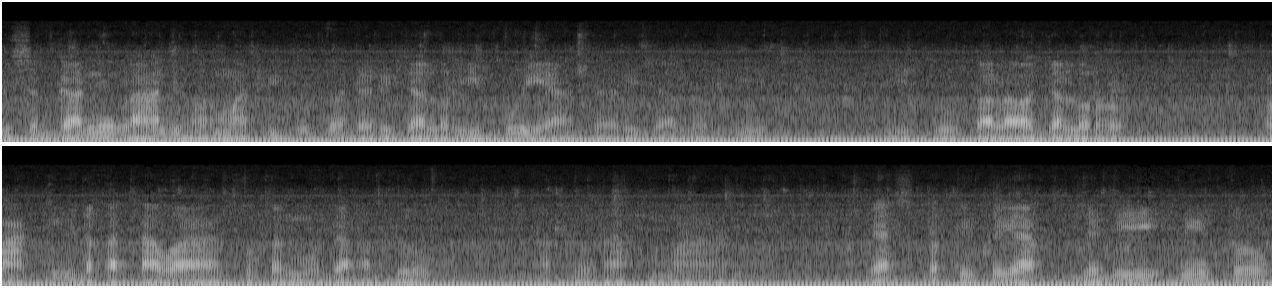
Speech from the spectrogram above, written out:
disegani lah, dihormati juga dari jalur ibu ya, dari jalur ibu. Kalau jalur laki udah ketahuan Sultan Muda Abdul Abdurrahman. Ya seperti itu ya. Jadi ini untuk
